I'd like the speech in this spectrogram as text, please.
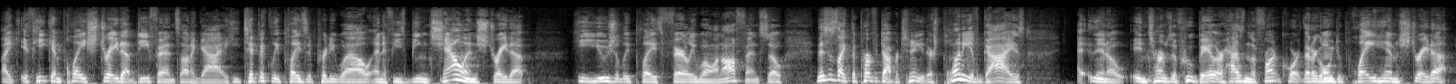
like if he can play straight up defense on a guy, he typically plays it pretty well. And if he's being challenged straight up, he usually plays fairly well on offense. So this is like the perfect opportunity. There's plenty of guys, you know, in terms of who Baylor has in the front court that are going to play him straight up.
